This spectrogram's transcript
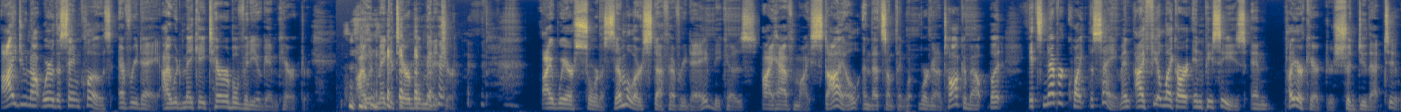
I do not wear the same clothes every day. I would make a terrible video game character. I would make a terrible miniature. I wear sort of similar stuff every day because I have my style, and that's something we're going to talk about, but it's never quite the same. And I feel like our NPCs and player characters should do that too.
